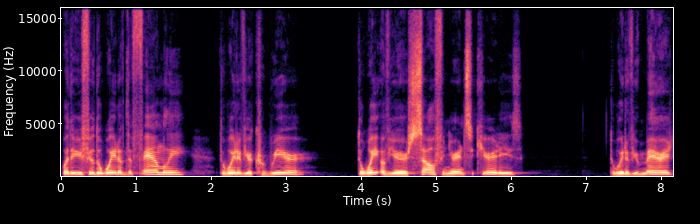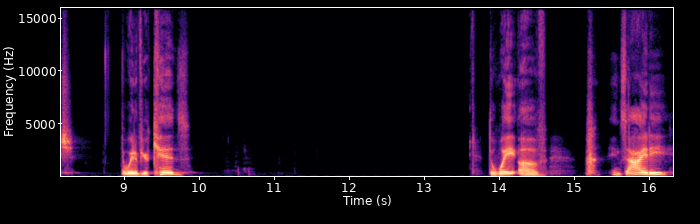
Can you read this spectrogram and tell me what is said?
Whether you feel the weight of the family, the weight of your career, the weight of yourself and your insecurities, the weight of your marriage, the weight of your kids, the weight of anxiety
